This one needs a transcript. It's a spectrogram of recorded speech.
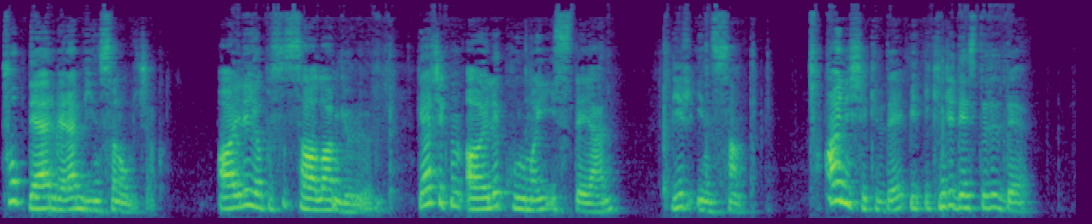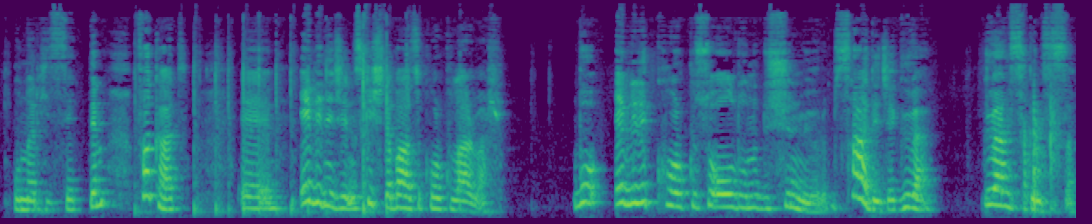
çok değer veren bir insan olacak. Aile yapısı sağlam görüyorum gerçekten aile kurmayı isteyen bir insan. Aynı şekilde bir ikinci destede de bunları hissettim. Fakat e, evleneceğiniz kişide bazı korkular var. Bu evlilik korkusu olduğunu düşünmüyorum. Sadece güven. Güven sıkıntısı.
